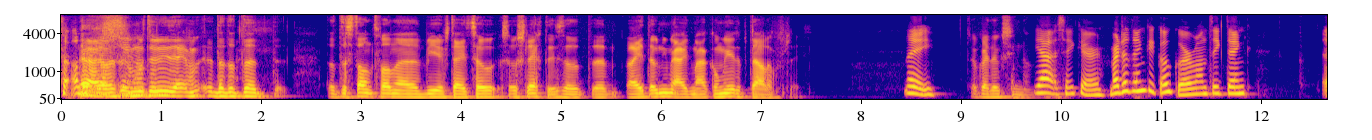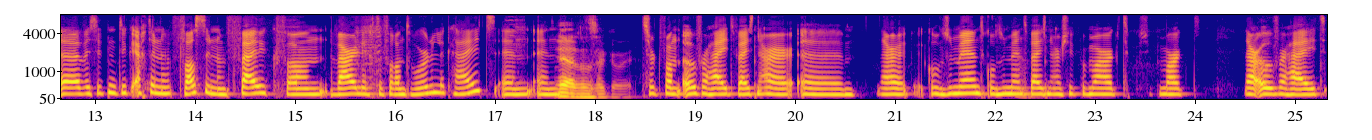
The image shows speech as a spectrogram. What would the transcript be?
dat Ja, dat, we moeten nu zeggen dat, dat, dat, de stand van eh biodiversiteit zo, zo slecht is dat eh, wij het ook niet meer uitmaken om meer te betalen voor vlees. Nee, Zo kan je het ook zien dan. ja, zeker. Maar dat denk ik ook hoor. Want ik denk, eh, we zitten natuurlijk echt in een, vast in een fuik van waar ligt de verantwoordelijkheid. En, en Ja, dat is ook wel weer. een soort van overheid wijst naar, ehm, naar consument, consument wijst naar supermarkt, supermarkt naar overheid,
